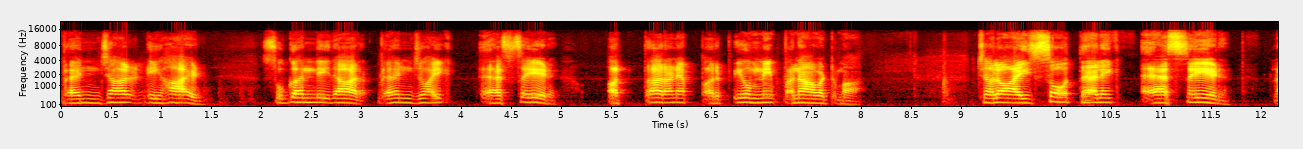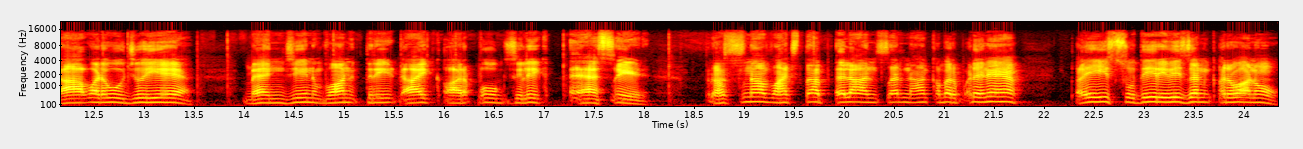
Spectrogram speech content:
બેન્ઝાલ ડિહાઇડ સુગંધીદાર બેન્ઝોઇક એસિડ, અત્તર અને પરફ્યુમની બનાવટમાં. ચલો, આઇસોથેલિક એસિડ લાવડવું જોઈએ. Benzene one three di carboxylic acid. પ્રશ્ન વાંચતા પહેલાં આન્સર ના ખબર પડે ને? અહીં સુધી રિવિઝન કરવાનું?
